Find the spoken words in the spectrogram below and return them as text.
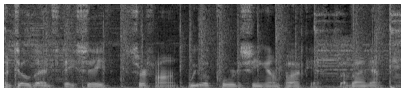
Until then, stay safe, surf on. We look forward to seeing you on podcast. Bye bye now.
